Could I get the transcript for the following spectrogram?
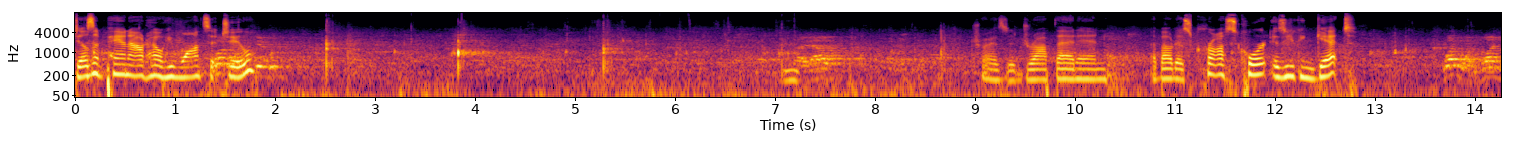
doesn't pan out how he wants it to. Tries to drop that in about as cross court as you can get. One, one, one.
